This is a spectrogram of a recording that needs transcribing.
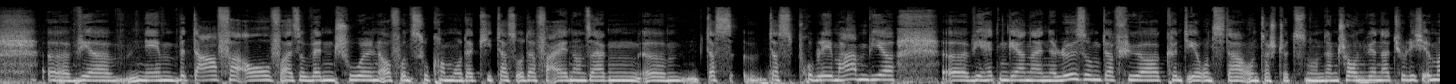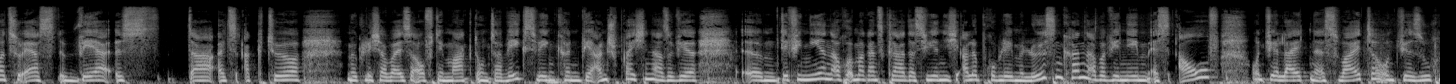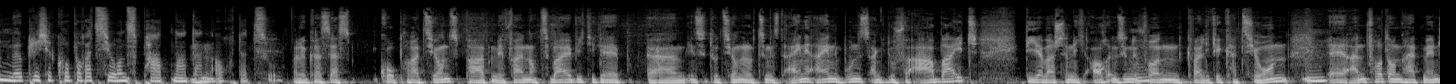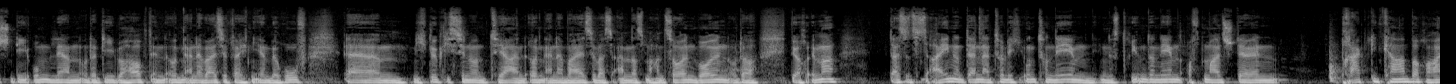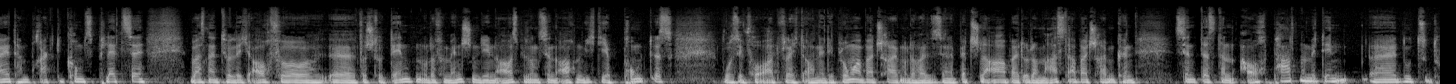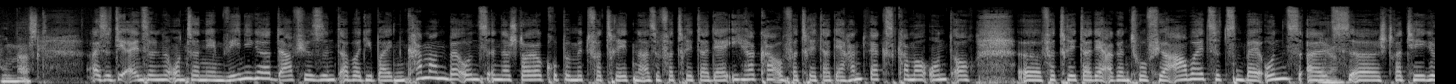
Äh, wir nehmen Bedarfe auf, also wenn Schulen auf uns zukommen oder Kitas oder Vereine und sagen, ähm, das, das Problem haben wir, äh, wir hätten gerne eine Lösung dafür, könnt ihr uns da unterstützen. Und dann schauen wir natürlich immer zuerst, wer ist da als Akteur möglicherweise auf dem Markt unterwegs. Wen können wir ansprechen? Also wir ähm, definieren auch immer ganz klar, dass wir nicht alle Probleme lösen können, aber wir nehmen es auf und wir leiten es weiter und wir suchen mögliche Kooperationspartner dann mhm. auch dazu. Weil du gerade sagst, Kooperationspartner. Mir fallen noch zwei wichtige äh, Institutionen oder zumindest eine ein, Bundesagentur für Arbeit, die ja wahrscheinlich auch im Sinne mhm. von Qualifikation mhm. äh, Anforderungen hat, Menschen, die umlernen oder die überhaupt in irgendeiner Weise vielleicht in ihrem Beruf ähm, nicht glücklich sind und ja in irgendeiner Weise was anders machen sollen, wollen oder wie auch immer. Das ist das eine und dann natürlich Unternehmen, Industrieunternehmen oftmals stellen Praktika bereit, haben Praktikumsplätze, was natürlich auch für, äh, für Studenten oder für Menschen, die in Ausbildung sind, auch ein wichtiger Punkt ist, wo sie vor Ort vielleicht auch eine Diplomarbeit schreiben oder weil sie eine Bachelorarbeit oder Masterarbeit schreiben können. Sind das dann auch Partner, mit denen äh, du zu tun hast? Also die einzelnen Unternehmen weniger, dafür sind aber die beiden Kammern bei uns in der Steuergruppe mit vertreten, also Vertreter der IHK und Vertreter der Handwerkskammer und auch äh, Vertreter der Agentur für Arbeit sitzen bei uns als ja. äh,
